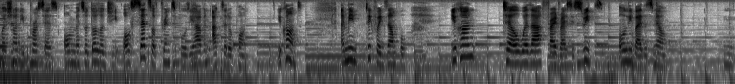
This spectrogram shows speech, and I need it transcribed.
Question a process or methodology or sets of principles you haven't acted upon. You can't. I mean, take for example, you can't tell whether fried rice is sweet only by the smell. Mm,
